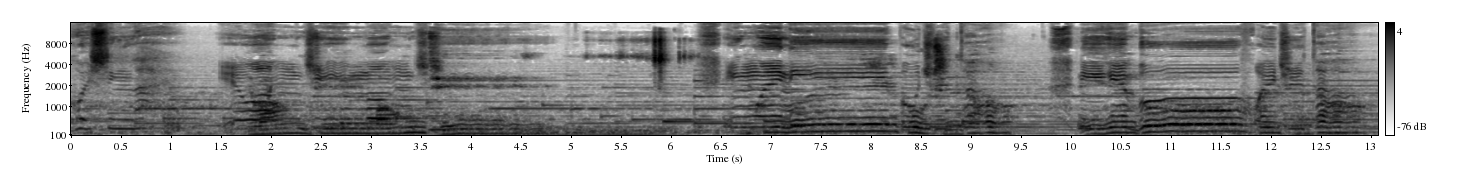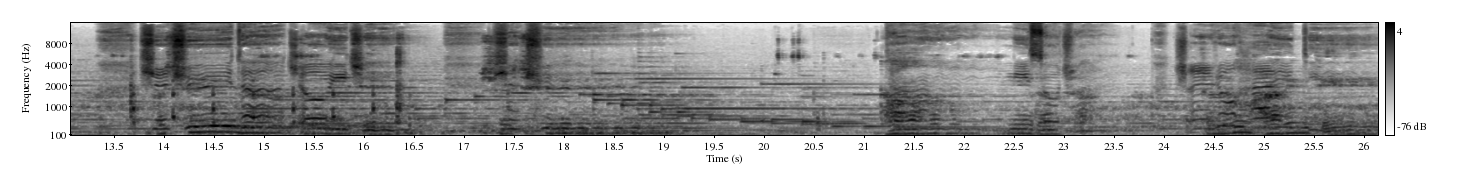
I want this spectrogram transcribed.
会醒来，也忘记梦境，因为你不知道，你也不会知道，失去的就已经失去。当你走着，沉入海底。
